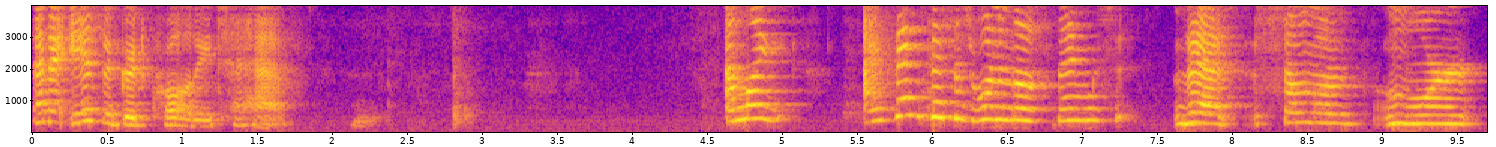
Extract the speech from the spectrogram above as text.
and it is a good quality to have. And like, I think this is one of those things that some of more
